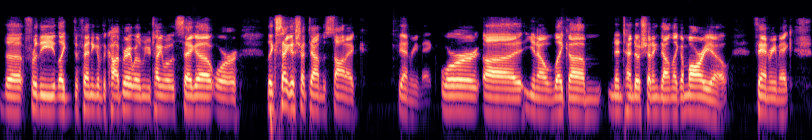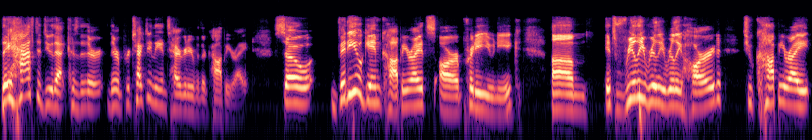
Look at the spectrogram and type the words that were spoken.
the for the like defending of the copyright. Whether you're talking about Sega or like Sega shut down the Sonic fan remake, or uh, you know, like um, Nintendo shutting down like a Mario fan remake. They have to do that because they're they're protecting the integrity of their copyright. So video game copyrights are pretty unique. Um, it's really, really, really hard to copyright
